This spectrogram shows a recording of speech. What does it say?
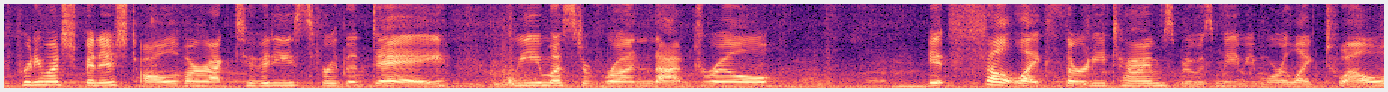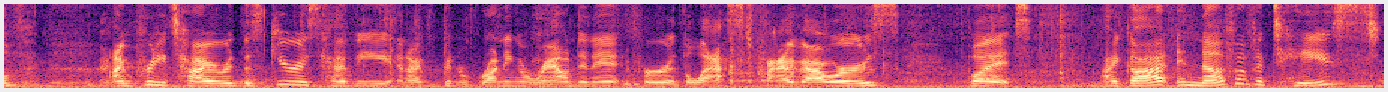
We've pretty much finished all of our activities for the day. We must have run that drill, it felt like 30 times, but it was maybe more like 12. I'm pretty tired. This gear is heavy, and I've been running around in it for the last five hours, but I got enough of a taste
